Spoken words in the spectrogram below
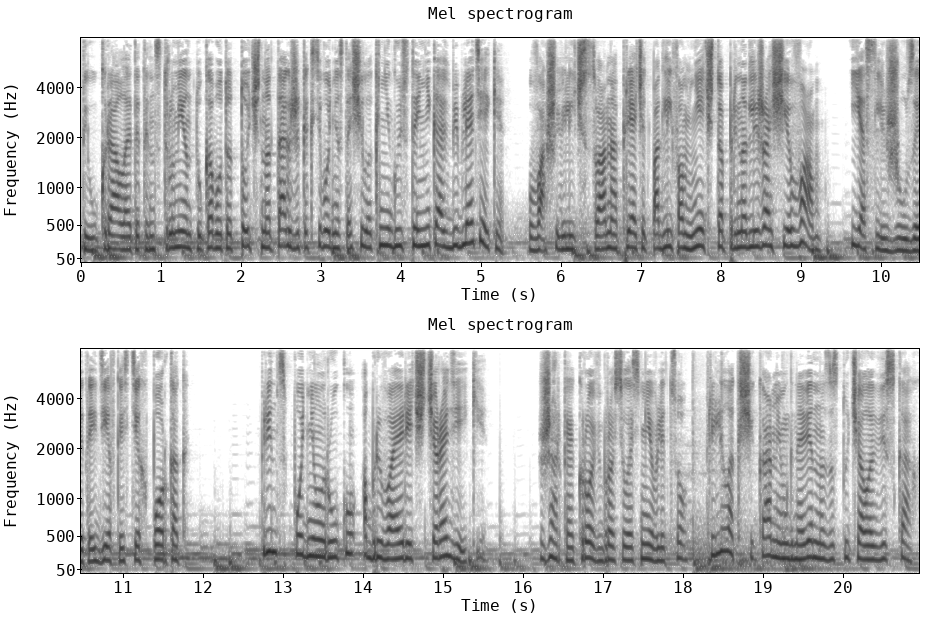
Ты украла этот инструмент у кого-то точно так же, как сегодня стащила книгу из тайника в библиотеке. Ваше Величество, она прячет под лифом нечто, принадлежащее вам. Я слежу за этой девкой с тех пор, как...» Принц поднял руку, обрывая речь чародейки. Жаркая кровь бросилась мне в лицо, прилила к щекам и мгновенно застучала в висках.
